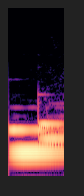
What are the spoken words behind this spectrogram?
Mm-hmm.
